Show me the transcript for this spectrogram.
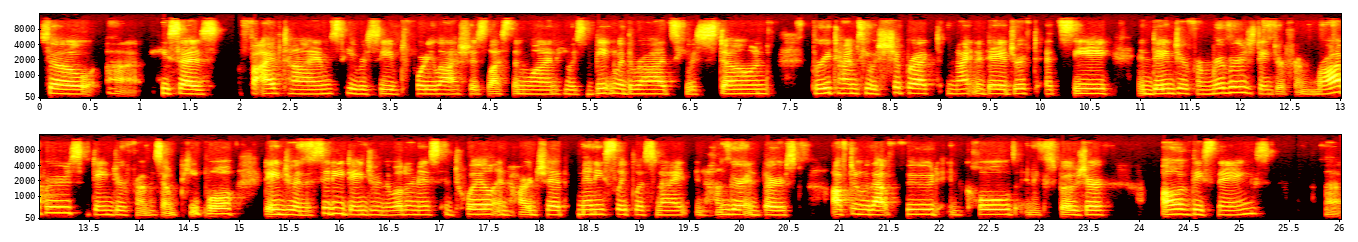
So uh, he says, five times he received 40 lashes, less than one. He was beaten with rods. He was stoned. Three times he was shipwrecked, night and a day adrift at sea, in danger from rivers, danger from robbers, danger from his own people, danger in the city, danger in the wilderness, in toil and hardship, many sleepless nights, in hunger and thirst, often without food, and cold and exposure, all of these things. Uh,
